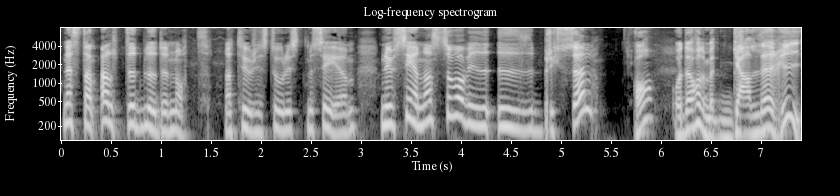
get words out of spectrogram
nästan alltid blir det något naturhistoriskt museum. Nu senast så var vi i Bryssel. Ja, och där har de ett galleri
